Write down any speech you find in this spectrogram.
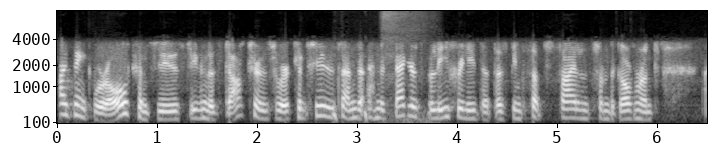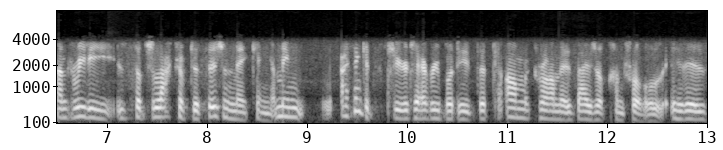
I think we're all confused, even as doctors we're confused, and, and it beggars belief really that there's been such silence from the government and really such lack of decision making. I mean, I think it's clear to everybody that Omicron is out of control. It is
